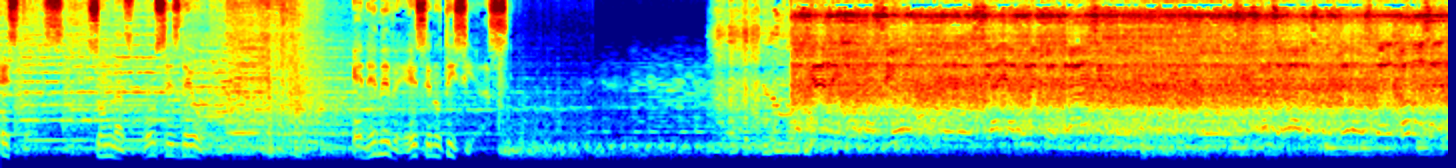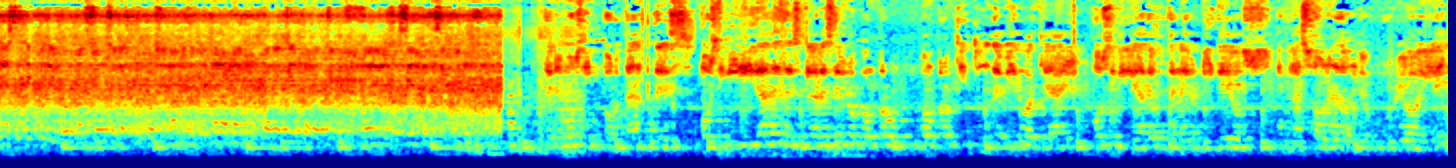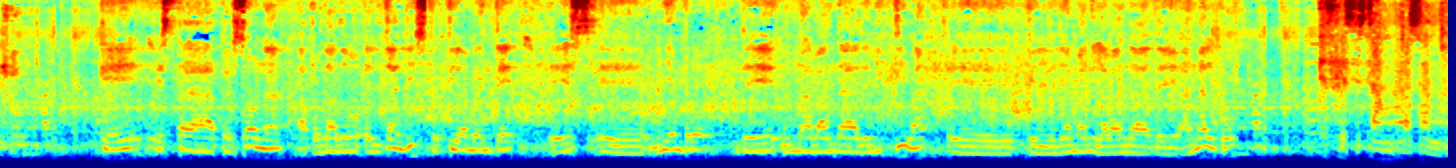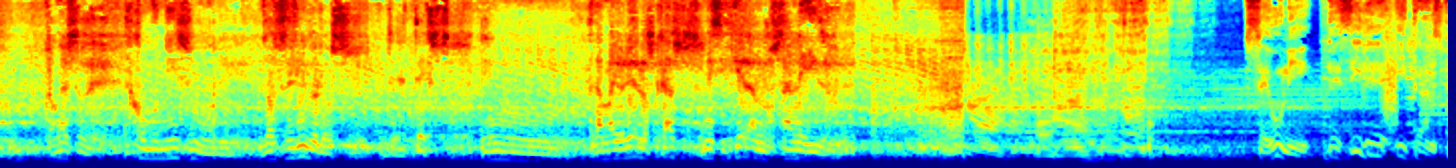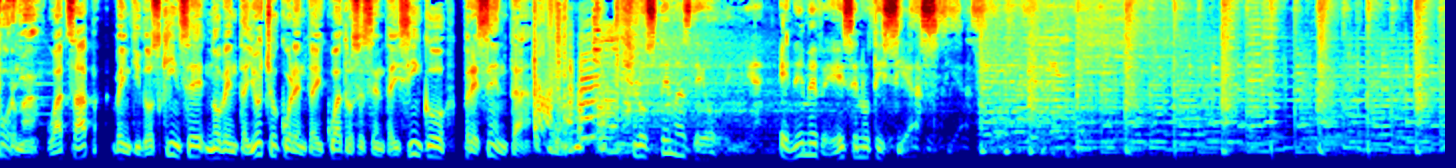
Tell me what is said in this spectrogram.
Estas son las voces de hoy en MBS Noticias. Posibilidad de obtener videos en la zona donde ocurrió el hecho. Que esta persona, apodado el Talis, efectivamente es eh, miembro de una banda delictiva eh, que le llaman la banda de Analco. Es que se están pasando con eso del comunismo y los libros de texto. En la mayoría de los casos ni siquiera los han leído. Y transforma. WhatsApp 2215 984465 presenta los temas de hoy en MBS Noticias.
